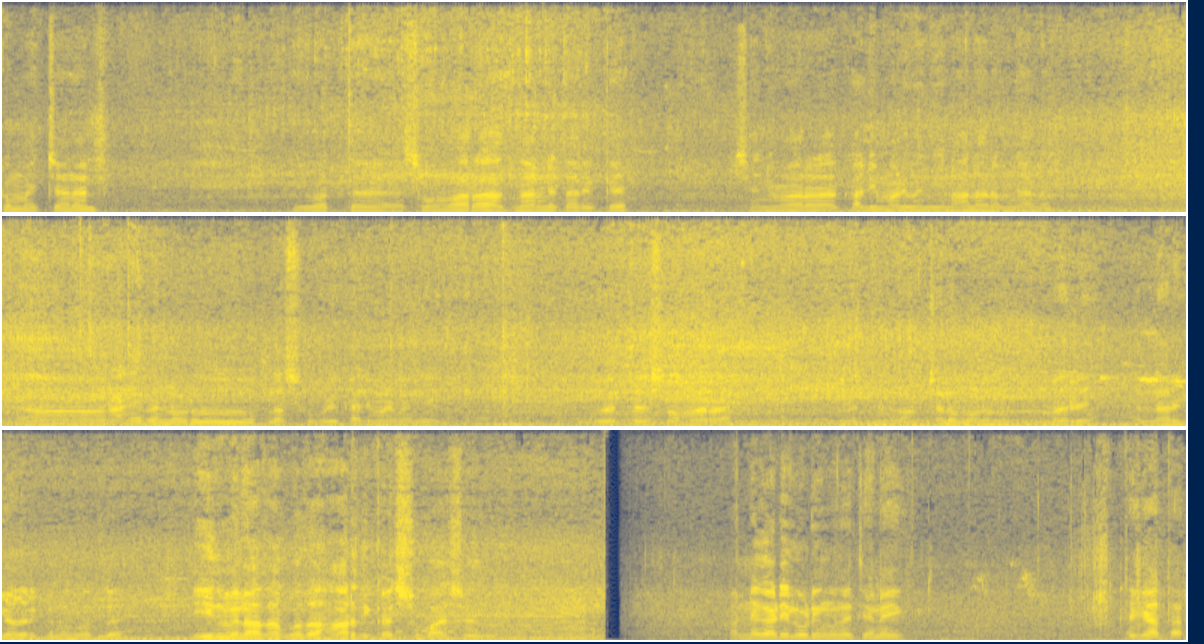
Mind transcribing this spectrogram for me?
ಟು ಮೈ ಚಾನಲ್ ಇವತ್ತು ಸೋಮವಾರ ಹದಿನಾರನೇ ತಾರೀಕು. ಶನಿವಾರ ಖಾಲಿ ಮಾಡಿ ಬಂದ್ವಿ ನಾನು ರಂಜಾನ್ ರಾಣೆಬೆನ್ನೂರು ಪ್ಲಸ್ ಹುಬ್ಬಳ್ಳಿ ಖಾಲಿ ಮಾಡಿ ಬಂದ್ವಿ ಇವತ್ತು ಸೋಮವಾರ. ಇವತ್ತು ನಾವು ಚಲೋ ಮಾಡೋಣ ಬರ್ರಿ. ಎಲ್ಲರಿಗೂ ಅದಕ್ಕಿಂತ ಮೊದಲು ಈದ್ ಮಿಲಾದ್ ಹಬ್ಬದ ಹಾರ್ದಿಕ ಶುಭಾಶಯಗಳು. ಮೊನ್ನೆ ಗಾಡಿ ಲೋಡಿಂಗ್ ಬಂದೈತೆ ಏನೋ ಈಗ? ತೆಗ್ಯಾತಾರ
